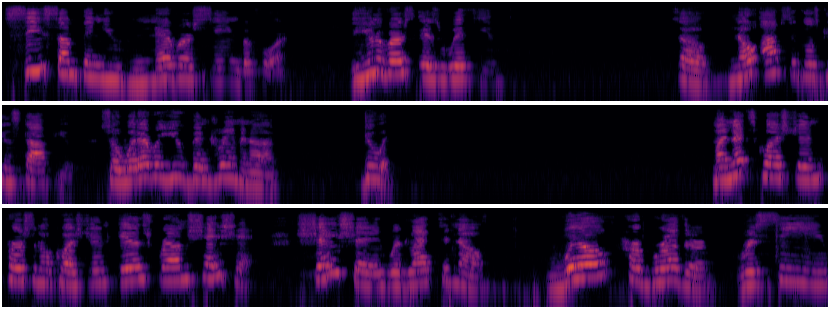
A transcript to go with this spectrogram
See something you've never seen before. The universe is with you. So, no obstacles can stop you. So, whatever you've been dreaming of, do it. My next question, personal question, is from Shay Shay. Shay Shay would like to know Will her brother receive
